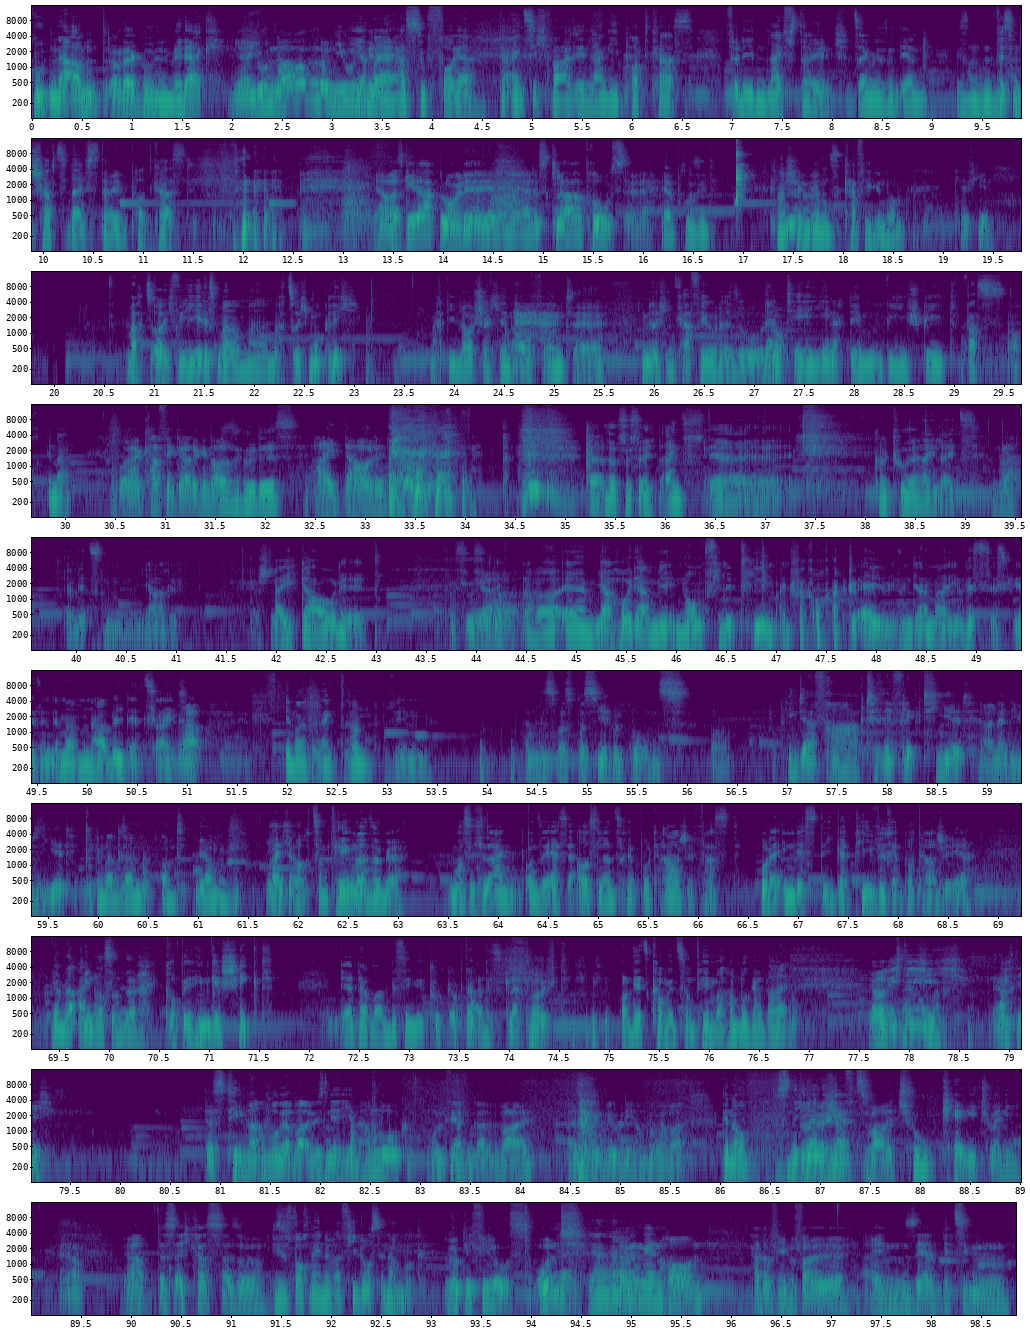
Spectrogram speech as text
Guten Abend oder guten Mittag. Ja, guten Abend und guten Hierbei Mittag. hast du Feuer, der einzig wahre Langi-Podcast für den Lifestyle. Ich würde sagen, wir sind eher ein, wir sind ein Wissenschafts-Lifestyle-Podcast. Ja, was geht ab, Leute? Ja, das ist klar. Prost, Alter. Ja, Prosit. Mal schön, wir haben uns Kaffee genommen. Käffchen. Macht's euch wie jedes Mal, mal macht's euch mucklig. Macht die Läuscherchen auf und äh, nehmt euch einen Kaffee oder so. Oder einen Ja. Tee, je nachdem, wie spät, was auch immer. Ob euer Kaffee gerade genauso gut ist? I doubt it. Ja, das ist echt eins der äh, Kultur-Highlights ja, der letzten Jahre. das stimmt. I doubt it. Das ist Ja. echt. Aber ähm, ja, heute haben wir enorm viele Themen, einfach auch aktuell. Wir sind ja immer, ihr wisst es, wir sind immer am Nabel der Zeit. Ja, Immer direkt dran. Wen, alles, was passiert, wird bei uns Ja. hinterfragt, reflektiert, analysiert. Immer dran. Und wir haben gleich auch zum Thema sogar, muss ich sagen, unsere erste Auslandsreportage fast. Oder investigative Reportage eher. Wir haben da einen aus unserer Gruppe hingeschickt. Der hat da mal ein bisschen geguckt, ob da alles glatt läuft. Und jetzt kommen wir zum Thema Hamburger Wahl. Ja, richtig. Ja. Richtig. Das Thema Hamburger Wahl. Wir sind ja hier in Hamburg und wir hatten gerade Wahl. Also reden wir über die Hamburger Wahl. Genau, das ist nicht lange her. Bürgerschaftswahl 2K20. Ja. Ja, das ist echt krass. Also Dieses Wochenende war viel los in Hamburg. wirklich viel los. Und Ja, ja, ja. Langenhorn hat auf jeden Fall einen sehr witzigen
